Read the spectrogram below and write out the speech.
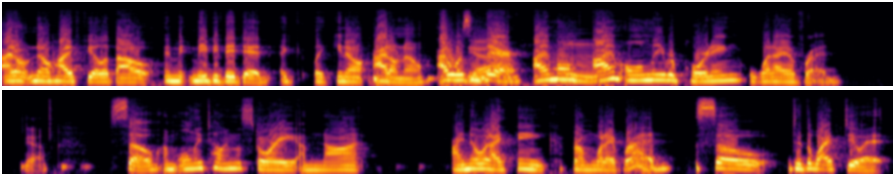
i don't know how i feel about and maybe they did like you know i don't know. I wasn't Yeah. there. I'm on, Hmm. i'm only reporting what i have read. Yeah. so i'm only telling the story. I'm not i know what i think from what i've read. So did the wife do it?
